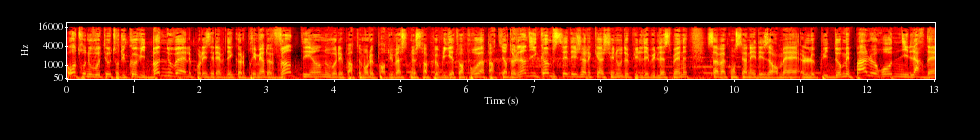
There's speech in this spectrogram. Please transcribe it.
Autre nouveauté autour du Covid. Bonne nouvelle pour les élèves d'école primaire de 21 nouveaux départements. Le port du masque ne sera plus obligatoire pour eux à partir de lundi, comme c'est déjà le cas chez nous depuis le début de la semaine. Ça va concerner désormais le Puy-de-Dôme, mais pas le Rhône ni l'Ardèche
